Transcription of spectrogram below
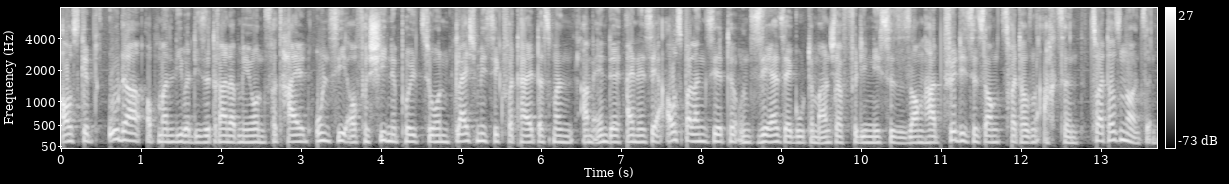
ausgibt oder ob man lieber diese 300 Millionen verteilt und sie auf verschiedene Positionen gleichmäßig verteilt, dass man am Ende eine sehr ausbalancierte und sehr, sehr gute Mannschaft für die nächste Saison hat, für die Saison 2018-2019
